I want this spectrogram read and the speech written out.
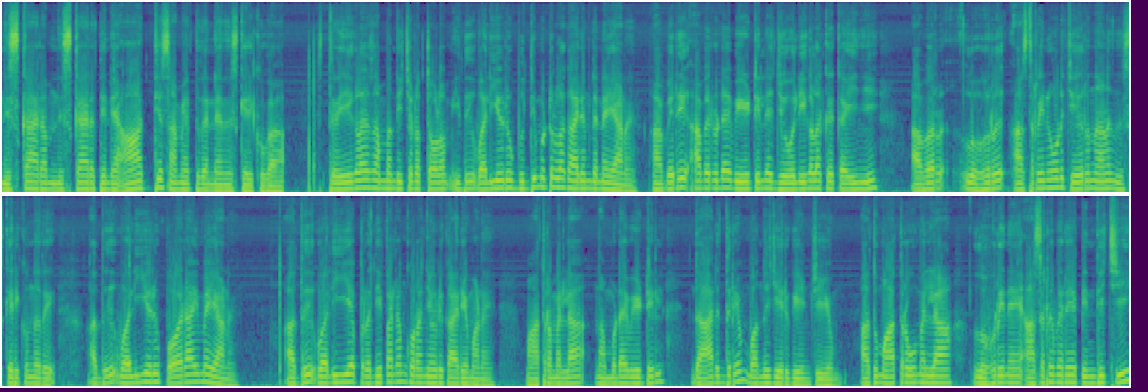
നിസ്കാരം നിസ്കാരത്തിന്റെ ആദ്യ സമയത്ത് തന്നെ നിസ്കരിക്കുക. സ്ത്രീകളെ സംബന്ധിച്ചിടത്തോളം ഇത് വലിയൊരു ബുദ്ധിമുട്ടുള്ള കാര്യം തന്നെയാണ്. അവർ അവരുടെ വീട്ടിലെ ജോലികളൊക്കെ കഴിഞ്ഞ് അവർ ലുഹർ അസ്രിനോട് ചേർന്നാണ് നിസ്കരിക്കുന്നത്. അത് വലിയൊരു പോരായ്മയാണ്. അത് വലിയ പ്രതിഫലം കുറഞ്ഞ ഒരു കാര്യമാണ്. മാത്രമല്ല നമ്മുടെ വീട്ടിൽ ദാരിദ്ര്യം വന്നു ചേരുകയും ചെയ്യും. അതുമാത്രവുമല്ല ലുഹറിനെ അസർ വരെ പിന്തിച്ച്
